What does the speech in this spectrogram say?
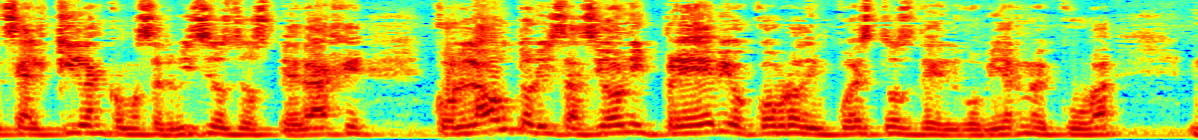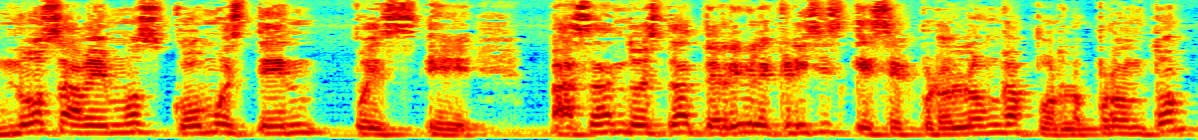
se alquilan como servicios de hospedaje con la autorización y previo cobro de impuestos del gobierno de Cuba. No sabemos cómo estén pues eh, pasando esta terrible crisis que se prolonga por lo pronto.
